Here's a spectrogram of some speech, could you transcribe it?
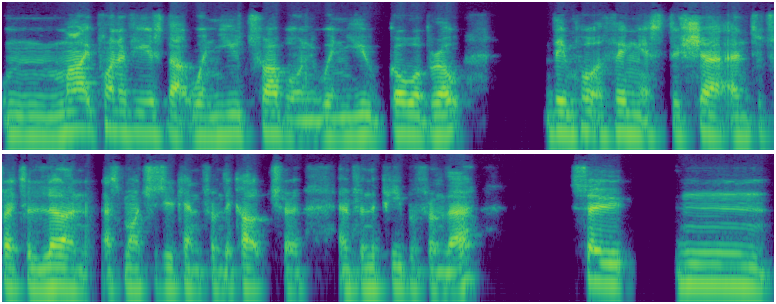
my point of view is that when you travel and when you go abroad, the important thing is to share and to try to learn as much as you can from the culture and from the people from there. So mm,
